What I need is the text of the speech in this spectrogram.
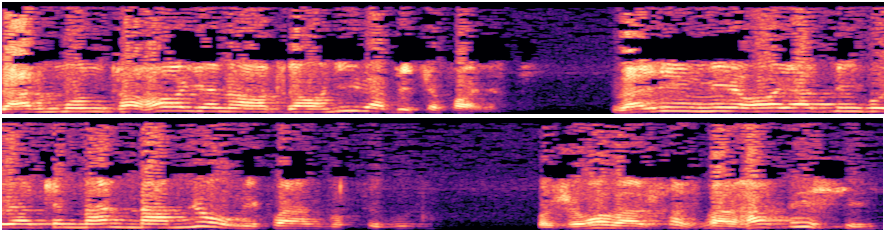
در منتهای نادانی و بیکفایت و این می آید می گوید که من ممنوع می کنم گفتگو و شما بر حق نیستید.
